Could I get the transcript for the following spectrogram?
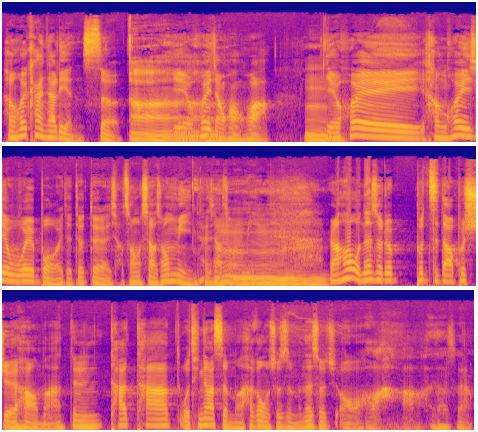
很会看人家脸色啊，也会讲谎话。嗯，也会很会一些微博的，就对了，小聪小聪明，很小聪明。嗯，然后我那时候就不知道不学好嘛，嗯，他他我听到什么，他跟我说什么，那时候就哦哇，他这样。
